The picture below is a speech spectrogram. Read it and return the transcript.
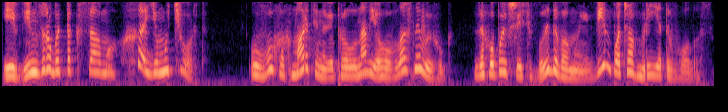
І він зробить так само, хай йому чорт. У вухах Мартінові пролунав його власний вигук. Захопившись видивами, він почав мріяти вголос.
